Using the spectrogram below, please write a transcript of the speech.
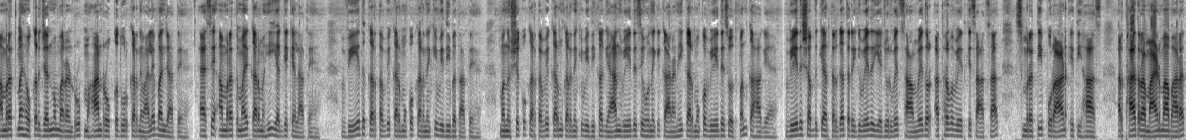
अमृतमय होकर जन्म, मरण रूप, महान रोग को दूर करने वाले बन जाते हैं। ऐसे अमृतमय कर्म ही यज्ञ कहलाते हैं। वेद कर्तव्य कर्मों को करने की विधि बताते हैं। मनुष्य को कर्तव्य कर्म करने की विधि का ज्ञान वेद से होने के कारण ही कर्मों को वेद से उत्पन्न कहा गया है। वेद शब्द के अंतर्गत ऋग्वेद, यजुर्वेद, सामवेद और अथर्व वेद के साथ साथ स्मृति, पुराण, इतिहास अर्थात रामायण, महाभारत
